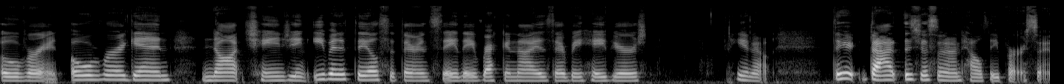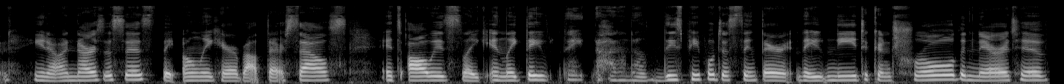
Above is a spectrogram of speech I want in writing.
over and over again, not changing, even if they'll sit there and say they recognize their behaviors, you know, they that is just an unhealthy person. You know, a narcissist, they only care about themselves. It's always like and like they they I don't know, these people just think they're they need to control the narrative.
